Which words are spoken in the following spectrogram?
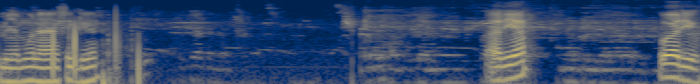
મહેમાન આવ્યા છે ઘેર. આર્યા? ઓ આર્યુ?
